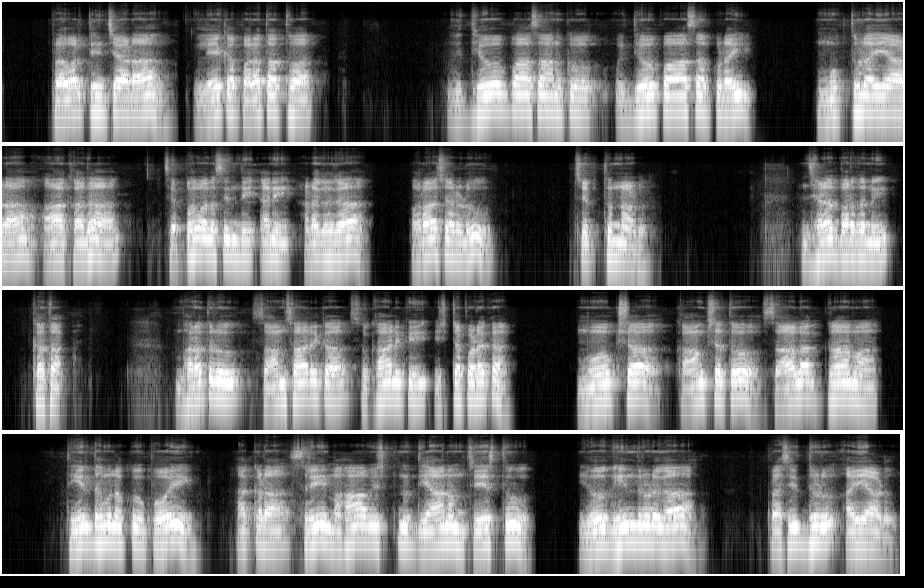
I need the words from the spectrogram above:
ప్రవర్తించాడా? లేక పరతత్వ విద్యోపాసనకు విద్యోపాసకుడై ముక్తుడయ్యాడా? ఆ కథ చెప్పవలసింది అని అడగగా పరాశరుడు చెప్తున్నాడు. జడభరదని కథ భరతుడు సాంసారిక సుఖానికి ఇష్టపడక మోక్ష కాంక్షతో సాలగ్రామ తీర్థమునకు పోయి అక్కడ శ్రీ మహావిష్ణు ధ్యానం చేస్తూ యోగీంద్రుడుగా ప్రసిద్ధుడు అయ్యాడు.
